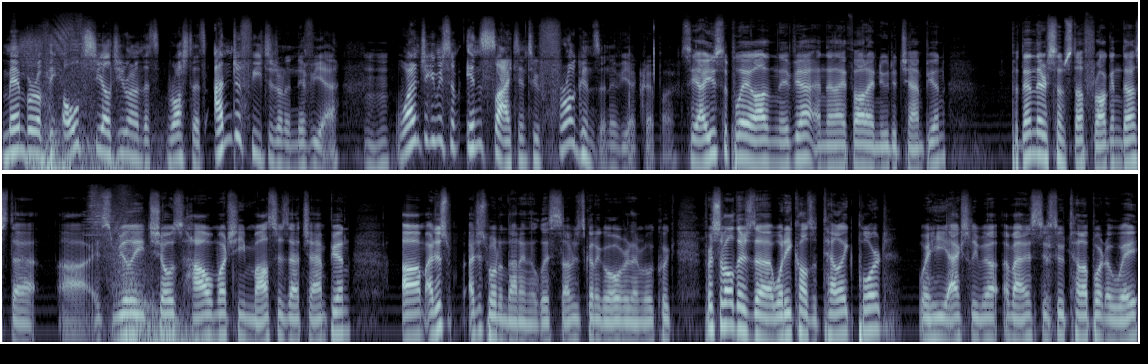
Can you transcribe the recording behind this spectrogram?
member of the old CLG run that's roster that's undefeated on Anivia, mm -hmm. why don't you give me some insight into Froggens Anivia, Krepo? See, I used to play a lot of Anivia, and then I thought I knew the champion. But then there's some stuff Froggen does that uh, it's really shows how much he masters that champion. Um, I just I just wrote them down in the list, so I'm just gonna go over them real quick. First of all, there's the what he calls a teleport, where he actually manages to teleport away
